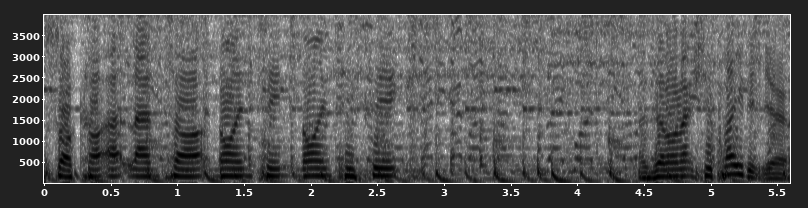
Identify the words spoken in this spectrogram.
Soccer Atlanta 1996. Has anyone actually played it yet?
